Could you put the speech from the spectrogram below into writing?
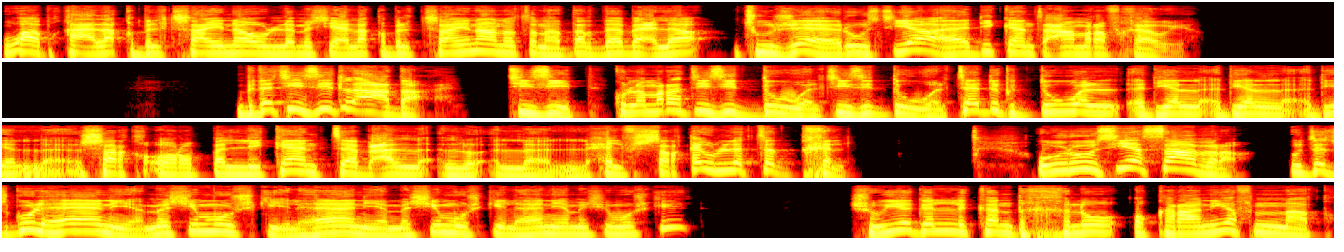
وبقى على قبل تشاينا ولا ماشي على قبل تشاينا؟ أنا تنهضر دابا على تجاه روسيا. هذه كانت عامره في خاويه بدا تيزيد الأعضاء. تيزيد. كل مرة تيزيد دول تيزيد دول. حتى دوك الدول ديال ديال ديال شرق أوروبا اللي كانت تابعة للحلف الشرقي ولا تدخل. وروسيا صابرة وتتقول هانية ماشي مشكل هانية ماشي مشكل هانية ماشي مشكل. شوية قال لك كندخلوا أوكرانيا في الناطو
